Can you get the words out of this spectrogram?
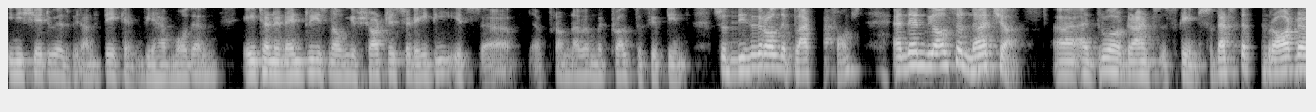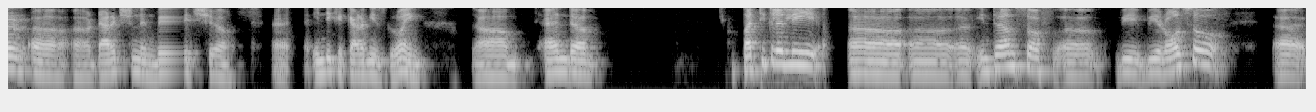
initiative has been undertaken. We have more than 800 entries. Now we've shortlisted 80. It's uh, from November 12th to 15th. So these are all the platforms. And then we also nurture uh, through our grant schemes. So that's the broader uh, uh, direction in which Indic Academy is growing. Um, and um, particularly in terms of, we, we are also uh,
